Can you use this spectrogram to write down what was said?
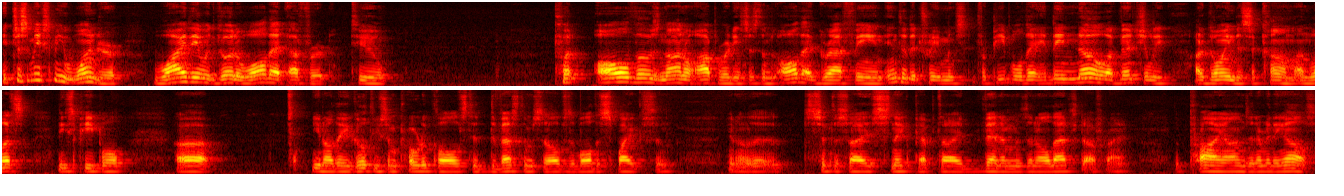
it just makes me wonder why they would go to all that effort to put all those nano operating systems, all that graphene into the treatments for people they, they know eventually are going to succumb unless these people, uh, you know, they go through some protocols to divest themselves of all the spikes and, you know, the synthesized snake peptide venoms and all that stuff, right? The prions and everything else.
